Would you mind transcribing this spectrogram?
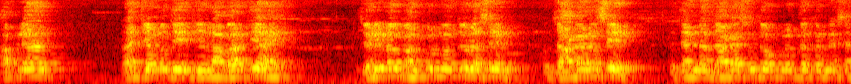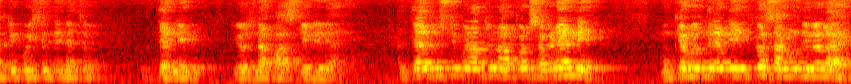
आपल्या राज्यामध्ये जे लाभार्थी आहे जरी लोक घरकुल मंजूर असेल पण जागा नसेल तर त्यांना जागा सुद्धा उपलब्ध करण्यासाठी पैसे देण्याचे त्यांनी योजना पास केलेली आहे. आणि त्या दृष्टिकोनातून आपण सगळ्यांनी मुख्यमंत्र्यांनी इतकं सांगून दिलेलं आहे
